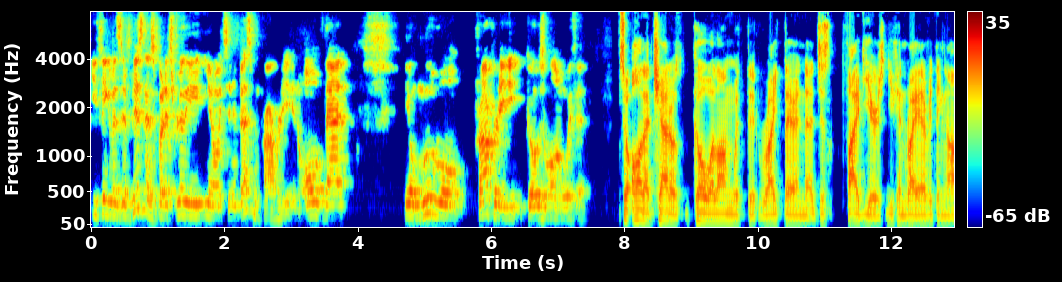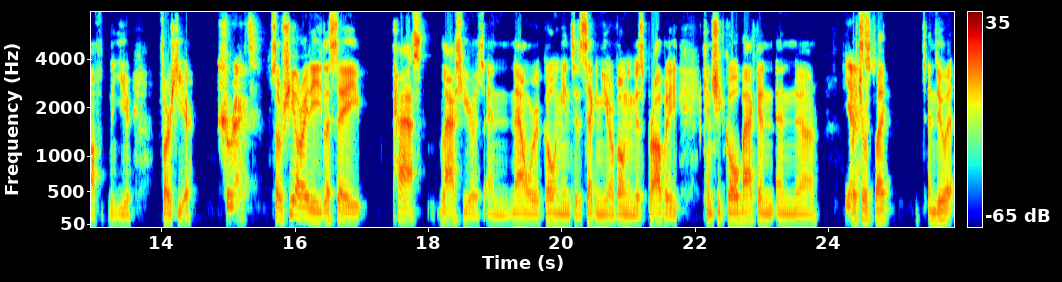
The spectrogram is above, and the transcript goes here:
you think of it as a business, but it's really you know, it's an investment property, and all of that you know, movable property goes along with it. So all that shadows go along with it right there, and just five years you can write everything off the year first year. Correct. So she already, let's say, passed last year's, and now we're going into the second year of owning this property. Can she go back and and uh, yes. retrospect and do it?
